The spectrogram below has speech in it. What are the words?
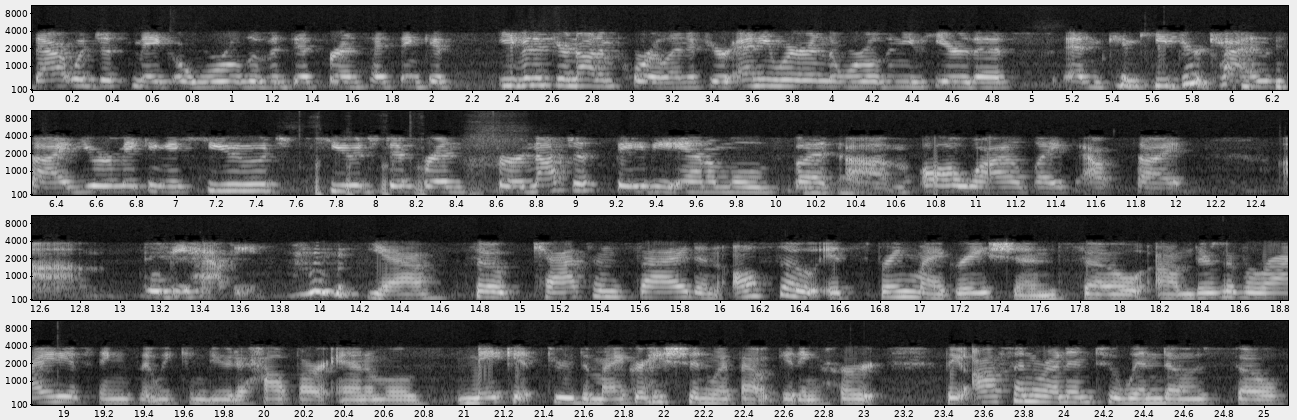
that would just make a world of a difference. I think it's even if you're not in Portland, if you're anywhere in the world and you hear this and can keep your cat inside, you are making a huge, huge difference for not just baby animals but um, all wildlife outside. Um, will be happy. yeah, so cats inside, and also it's spring migration. So um, there's a variety of things that we can do to help our animals make it through the migration without getting hurt. They often run into windows, so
